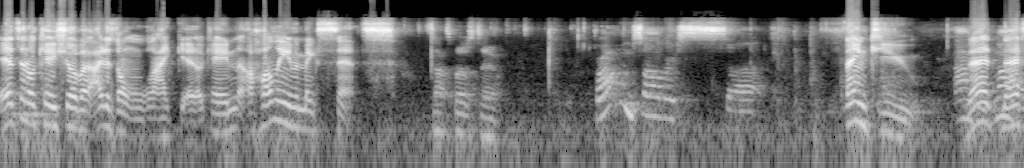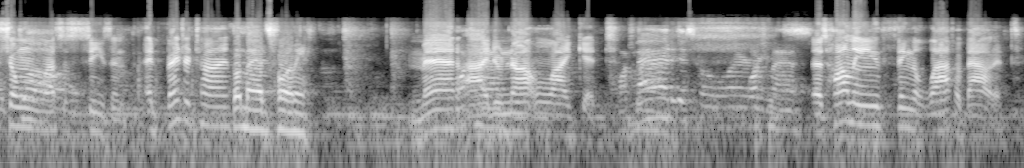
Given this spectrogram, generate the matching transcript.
It's an okay show, but I just don't like it. Okay, N- hardly even makes sense. It's not supposed to. Problem Solvers suck. Thank you. Oh That that show won't last a season. Adventure Time, But Mad's funny. Mad, Watch I Mad. do not like it. Watch Mad Mad. is hilarious. Watch Mad. There's hardly anything to laugh about it.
